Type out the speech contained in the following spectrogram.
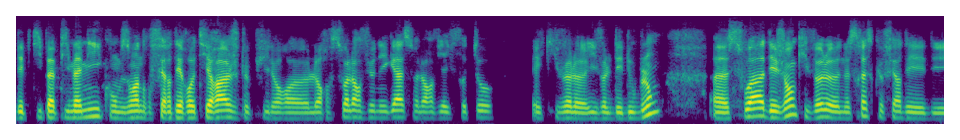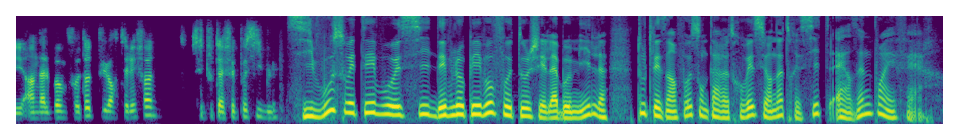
petits papis mamies qui ont besoin de faire des retirages depuis leur, euh, leur soit leur vieux négat, soit leur vieille photo et qui veulent ils veulent des doublons, soit des gens qui veulent ne serait-ce que faire des, des, un album photo depuis leur téléphone c'est tout à fait possible. Si vous souhaitez vous aussi développer vos photos chez Labomil, toutes les infos sont à retrouver sur notre site erzen.fr.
